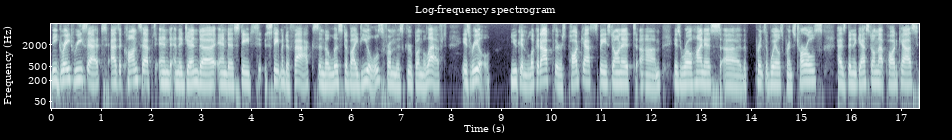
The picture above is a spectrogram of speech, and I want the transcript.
the Great Reset as a concept and an agenda and a state statement of facts and a list of ideals from this group on the left is real you can look it up. There's podcasts based on it. Um, His Royal Highness, uh, the Prince of Wales, Prince Charles, has been a guest on that podcast.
